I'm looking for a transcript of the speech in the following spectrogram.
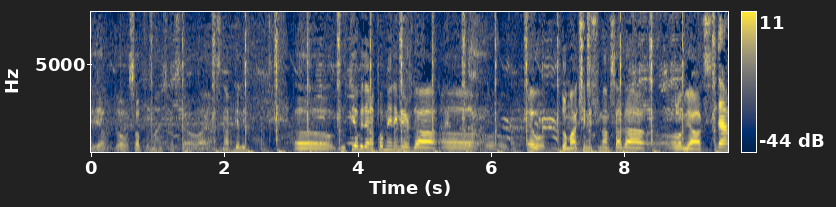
jel, s opremom smo se ovaj, snabdjeli. E, htio bih da napomenem još da, e, evo, domaćini su nam sada olovljaci. Da.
